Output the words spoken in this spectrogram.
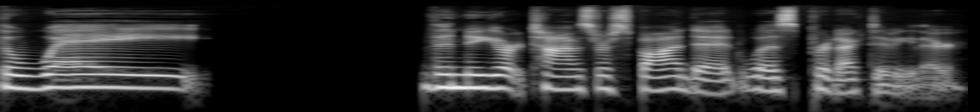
the way the New York Times responded was productive either.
